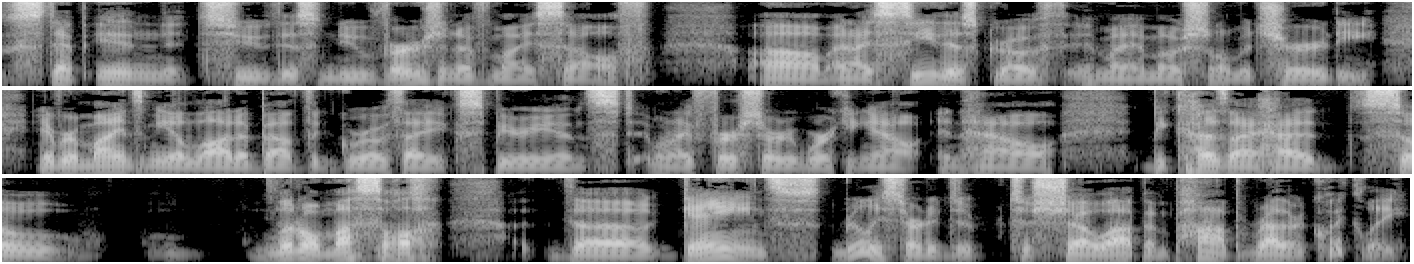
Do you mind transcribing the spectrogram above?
step into this new version of myself, um, and I see this growth in my emotional maturity. It reminds me a lot about the growth I experienced when I first started working out, and how because I had so little muscle, the gains really started to, to show up and pop rather quickly.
